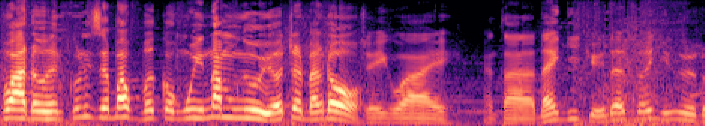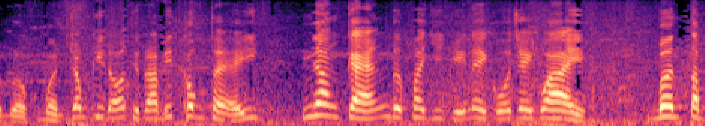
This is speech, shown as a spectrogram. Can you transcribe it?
Và đội hình của Lisebox vẫn còn nguyên 5 người ở trên bản đồ. JY anh ta đang di chuyển đến với những người đồng đội của mình. Trong khi đó thì Rabbit không thể ngăn cản được pha di chuyển này của JY bên tập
